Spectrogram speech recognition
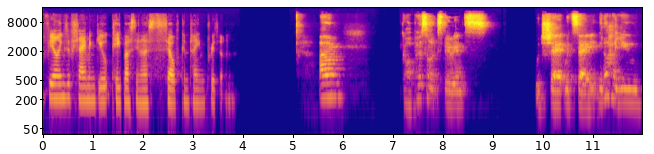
feelings of shame and guilt keep us in a self-contained prison? Um, God, personal experience would share would say, you know how you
